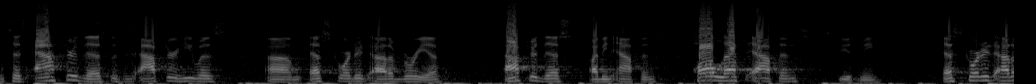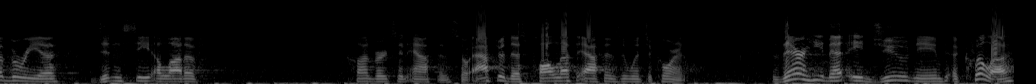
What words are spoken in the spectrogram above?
It says, After this, this is after he was um, escorted out of Berea. After this, I mean Athens, Paul left Athens, excuse me, escorted out of Berea, didn't see a lot of converts in Athens. So after this, Paul left Athens and went to Corinth. There he met a Jew named Aquila,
